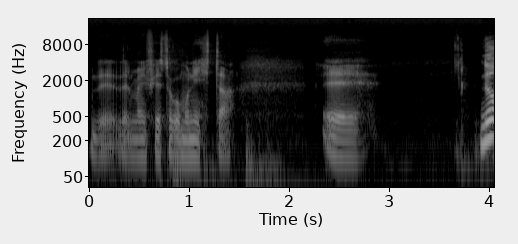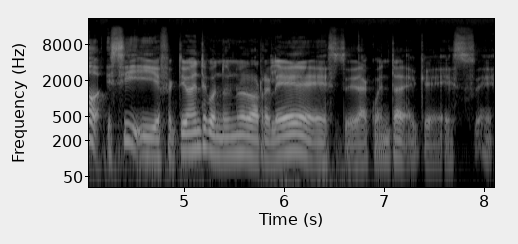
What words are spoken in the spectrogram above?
De- del manifiesto comunista. Eh, No, sí, y efectivamente cuando uno lo relee se da cuenta de que es, eh,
